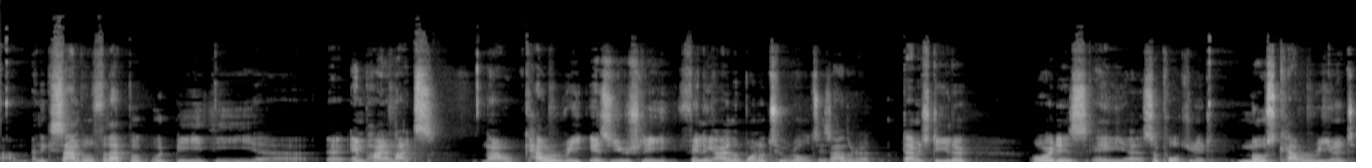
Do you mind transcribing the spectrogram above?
Um, an example for that book would be the uh, uh, Empire Knights. Now, cavalry is usually filling either one or two roles. It's either a damage dealer or it is a uh, support unit. Most cavalry units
